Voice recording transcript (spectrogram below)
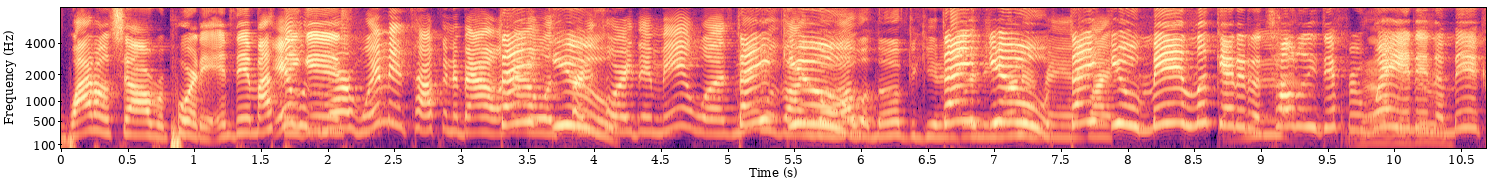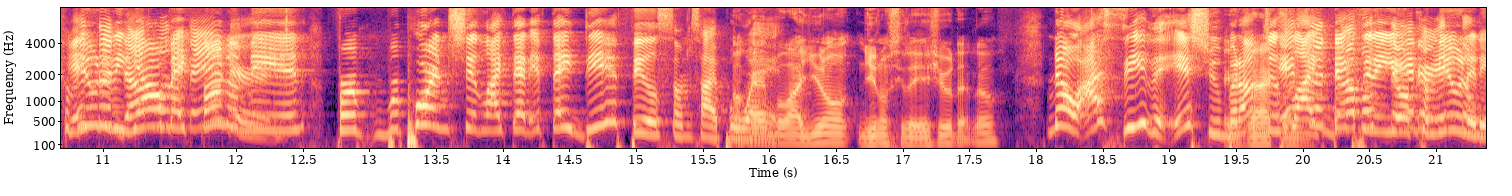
why don't y'all report it? And then my It thing was is, more women talking about Thank how it was you. predatory than men was. Men Thank was like, you. well, I would love to get in Thank you. Thank Like, you. Men look at it a totally different Yeah, way. we And in the men community, y'all make fun of men for reporting shit like that if they did feel some type of Okay, way. but like you don't you don't see the issue with that though. no, I see the issue, but I'm just Exactly. like It's fix it in your standard. It's the community.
